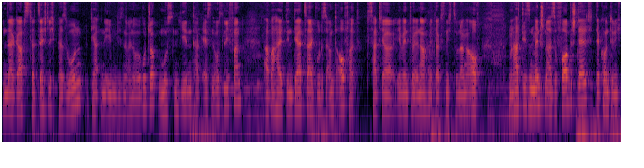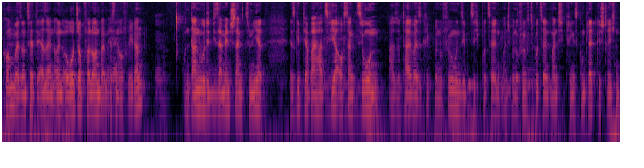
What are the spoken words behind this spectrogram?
Und da gab es tatsächlich Personen, die hatten eben diesen 1-Euro-Job, mussten jeden Tag Essen ausliefern, aber halt in der Zeit, wo das Amt auf hat. Das hat ja eventuell nachmittags nicht so lange auf. Man hat diesen Menschen also vorbestellt, der konnte nicht kommen, weil sonst hätte er seinen 9-Euro-Job verloren beim Essen ja. auf Rädern. Ja. Und dann wurde dieser Mensch sanktioniert. Es gibt ja bei Hartz IV auch Sanktionen. Also teilweise kriegt man nur 75 Prozent, manchmal nur 50 Prozent, manche kriegen es komplett gestrichen.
